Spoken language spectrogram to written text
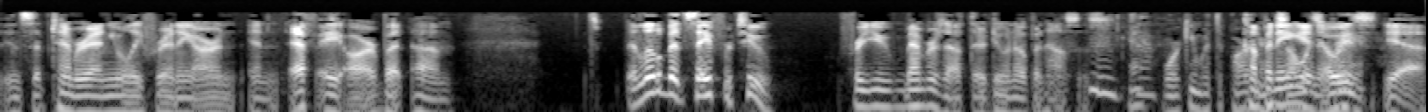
in September annually for NAR and, and FAR, but um, it's a little bit safer too for you members out there doing open houses. Yeah, working with the partners Company always and always great. yeah.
